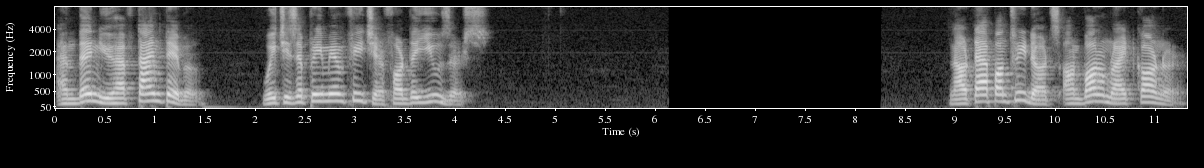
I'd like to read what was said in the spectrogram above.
And then you have timetable, which is a premium feature for the users. Now tap on three dots on bottom right corner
